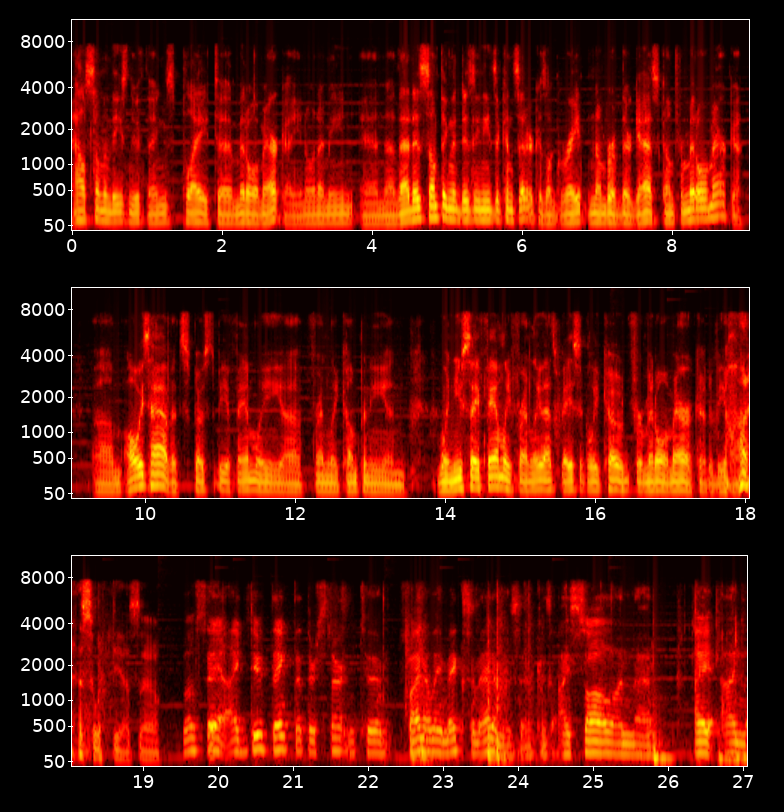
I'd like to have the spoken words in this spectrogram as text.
how some of these new things play to middle America. You know what I mean? And uh, that is something that Disney needs to consider because a great number of their guests come from middle America. Um, always have. It's supposed to be a family uh, friendly company. And when you say family friendly, that's basically code for middle America, to be honest with you. So. We'll say I do think that they're starting to finally make some enemies there because I saw on uh, I, I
